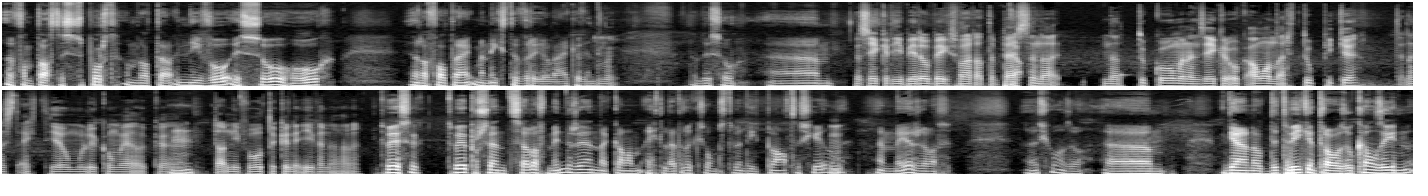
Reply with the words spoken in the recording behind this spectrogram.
een fantastische sport, omdat dat niveau is zo hoog, ja, dat valt eigenlijk met niks te vergelijken, vind ik. Nee. Dat is zo. Ehm, zeker die wereldbekers waar dat de beste na, naartoe komen en zeker ook allemaal naartoe pieken, dan is het echt heel moeilijk om eigenlijk eh, mhm. dat niveau te kunnen evenaren. Twee se- 2% zelf minder zijn, dat kan hem echt letterlijk soms 20 plaatsen schelen. Hm. hè. En meer zelfs. Dat is gewoon zo. Ehm, ik denk dat we dit weekend trouwens ook gaan zien.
